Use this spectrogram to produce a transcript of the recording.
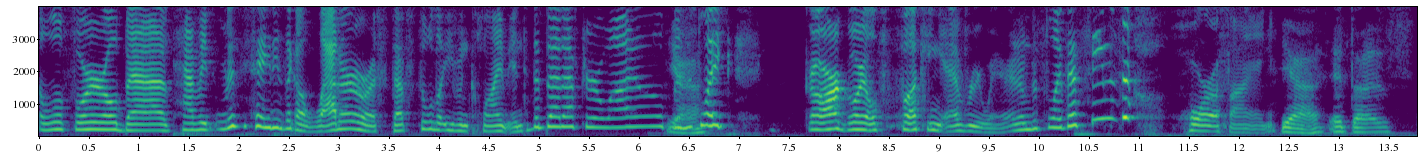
a little four year old Baz having what does he say? He needs like a ladder or a step stool to even climb into the bed after a while. There's Yeah. just like gargoyles fucking everywhere. And I'm just like, that seems horrifying. Yeah, it does.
